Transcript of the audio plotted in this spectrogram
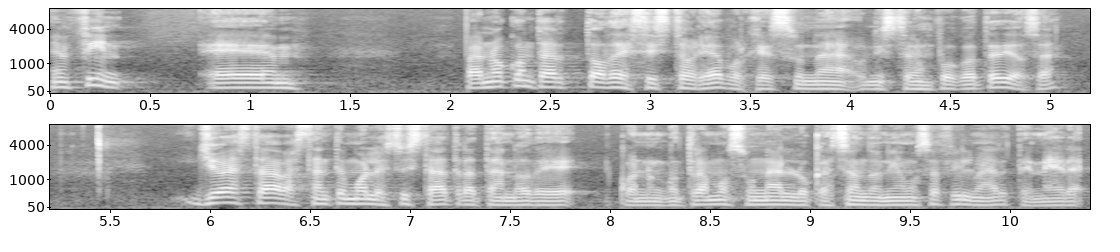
En fin, eh, para no contar toda esa historia, porque es una, una historia un poco tediosa yo estaba bastante molesto y estaba tratando de, cuando encontramos una locación donde íbamos a filmar, tener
